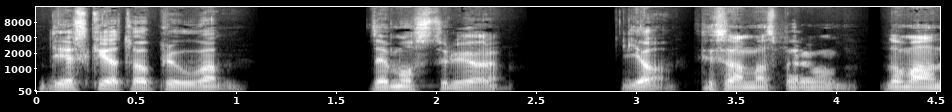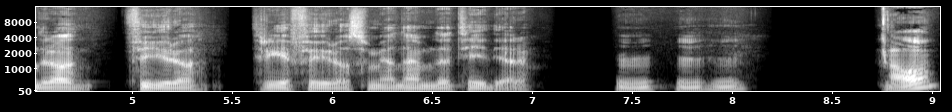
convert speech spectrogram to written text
Det ska jag ta och prova. Det måste du göra. Ja. Tillsammans med de, de andra fyra, tre, fyra som jag nämnde tidigare. Mm, mm, mm. Ja,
